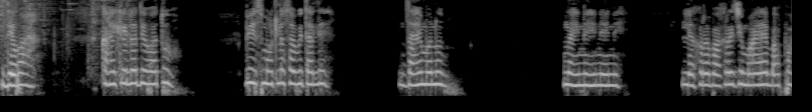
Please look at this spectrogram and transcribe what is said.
देवा काय केलं देवा तू? प्लीज म्हटलं सविताले जाय म्हणून. नाही नाही नाही नाही. लेकरं बाकराची माया आहे बापा.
